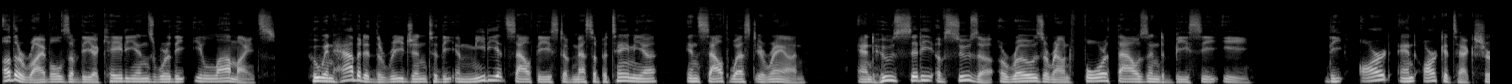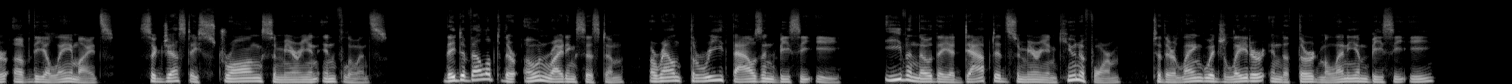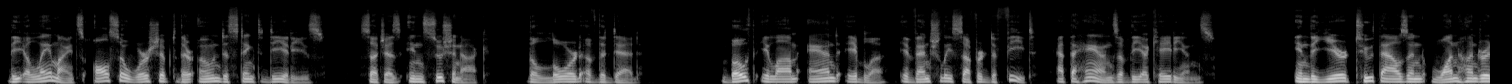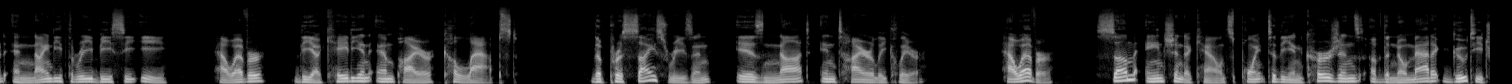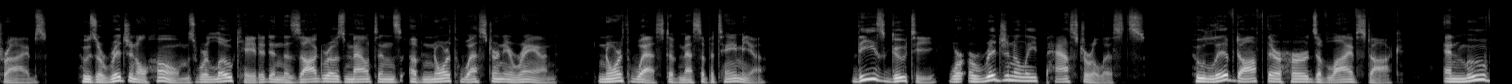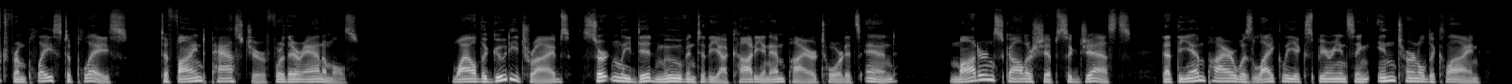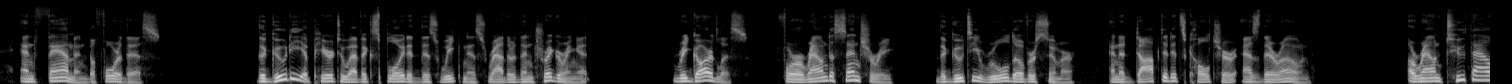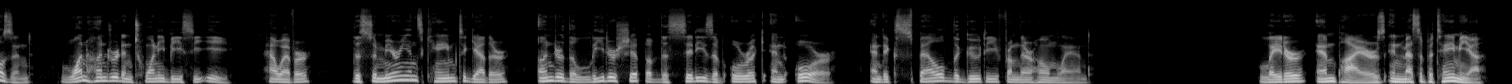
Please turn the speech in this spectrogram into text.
Other rivals of the Akkadians were the Elamites, who inhabited the region to the immediate southeast of Mesopotamia in southwest Iran, and whose city of Susa arose around 4000 BCE. The art and architecture of the Elamites suggest a strong Sumerian influence. They developed their own writing system around 3000 BCE, even though they adapted Sumerian cuneiform to their language later in the 3rd millennium BCE. The Elamites also worshipped their own distinct deities, such as Inshushinak, the Lord of the Dead. Both Elam and Ebla eventually suffered defeat at the hands of the Akkadians. In the year 2193 BCE, however, the Akkadian Empire collapsed. The precise reason is not entirely clear. However, some ancient accounts point to the incursions of the nomadic Guti tribes, whose original homes were located in the Zagros Mountains of northwestern Iran, northwest of Mesopotamia. These Guti were originally pastoralists who lived off their herds of livestock and moved from place to place to find pasture for their animals. While the Guti tribes certainly did move into the Akkadian Empire toward its end, modern scholarship suggests that the empire was likely experiencing internal decline and famine before this. The Guti appear to have exploited this weakness rather than triggering it. Regardless, for around a century, the Guti ruled over Sumer and adopted its culture as their own. Around 2120 BCE, however, the Sumerians came together under the leadership of the cities of Uruk and Ur and expelled the Guti from their homeland. Later empires in Mesopotamia.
